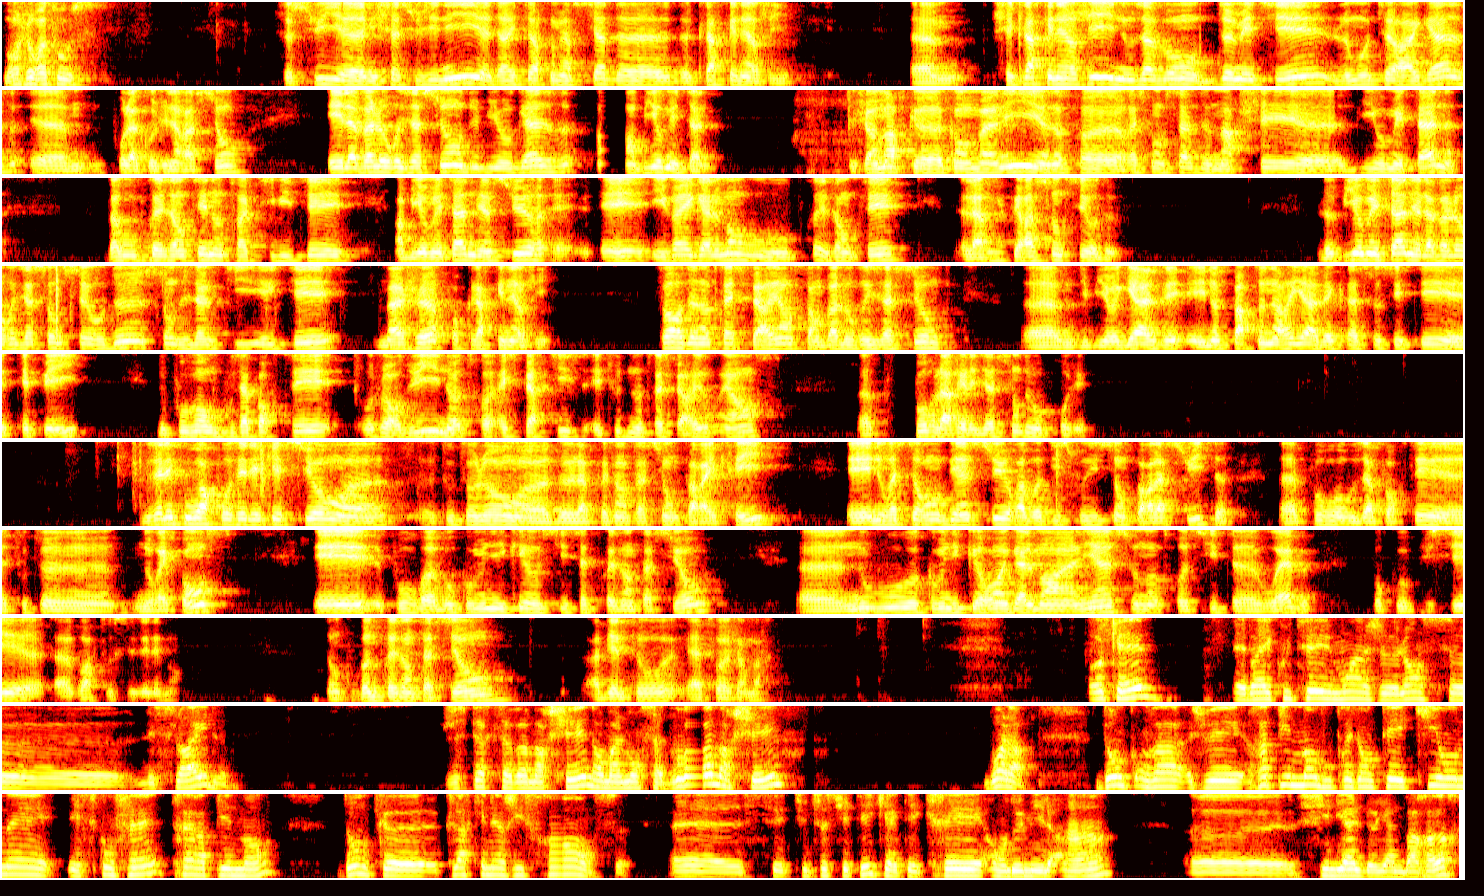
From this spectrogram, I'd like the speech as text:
Bonjour à tous. Je suis euh, Michel Sugini, directeur commercial de, Clark Energy. Euh, chez Clark Energy, nous avons deux métiers, le moteur à gaz euh, pour la cogénération et la valorisation du biogaz en biométhane. Jean-Marc Cambani, notre responsable de marché biométhane, va vous présenter notre activité en biométhane, bien sûr, et il va également vous présenter la récupération de CO2. Le biométhane et la valorisation de CO2 sont des activités majeures pour Clark Energy. Fort de notre expérience en valorisation euh, du biogaz et, notre partenariat avec la société TPI, nous pouvons vous apporter aujourd'hui notre expertise et toute notre expérience euh, pour la réalisation de vos projets. Vous allez pouvoir poser des questions euh, tout au long euh, de la présentation par écrit et nous resterons bien sûr à votre disposition par la suite euh, pour vous apporter toutes nos réponses et pour vous communiquer aussi cette présentation. Nous vous communiquerons également un lien sur notre site web pour que vous puissiez avoir tous ces éléments. Donc, bonne présentation. À bientôt et à toi, Jean-Marc. OK. Eh bien, écoutez, moi, je lance euh, les slides. J'espère que ça va marcher. Normalement, ça doit marcher. Voilà. Donc, on va, je vais rapidement vous présenter qui on est et ce qu'on fait, très rapidement. Donc, euh, Clark Energy France, euh, c'est une société qui a été créée en 2001, filiale de Yann Barrer.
